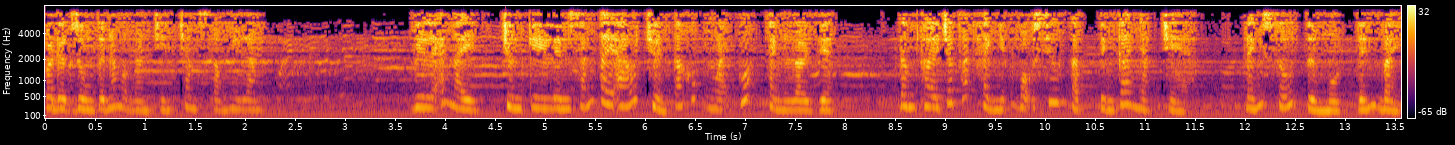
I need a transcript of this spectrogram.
và được dùng từ năm 1965. Vì lẽ này, Trường Kỳ liền sắn tay áo chuyển ca khúc ngoại quốc thành lời Việt, đồng thời cho phát hành những bộ siêu tập tình ca nhạc trẻ, đánh số từ 1 đến 7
